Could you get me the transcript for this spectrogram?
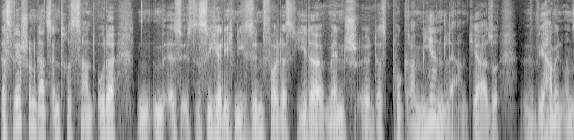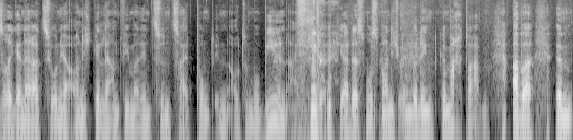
das wäre schon ganz interessant. Oder es ist sicherlich nicht sinnvoll, dass jeder Mensch äh, das Programmieren lernt. Ja, also wir haben in unserer Generation ja auch nicht gelernt, wie man den Zündzeitpunkt in Automobilen einstellt. ja, das muss man nicht unbedingt gemacht haben. Aber ähm,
